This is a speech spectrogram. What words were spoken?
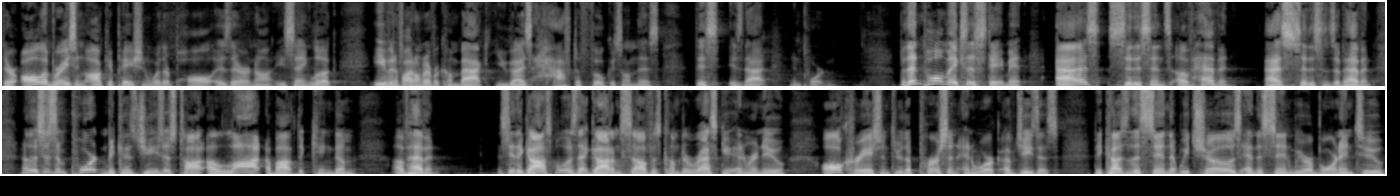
they're all embracing occupation, whether Paul is there or not. He's saying, Look, even if I don't ever come back, you guys have to focus on this. This is that important. But then Paul makes a statement as citizens of heaven. As citizens of heaven. Now, this is important because Jesus taught a lot about the kingdom of heaven. You see, the gospel is that God Himself has come to rescue and renew all creation through the person and work of Jesus. Because of the sin that we chose and the sin we were born into,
